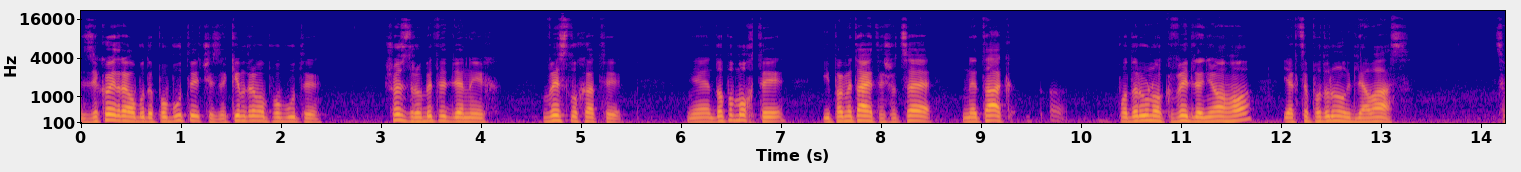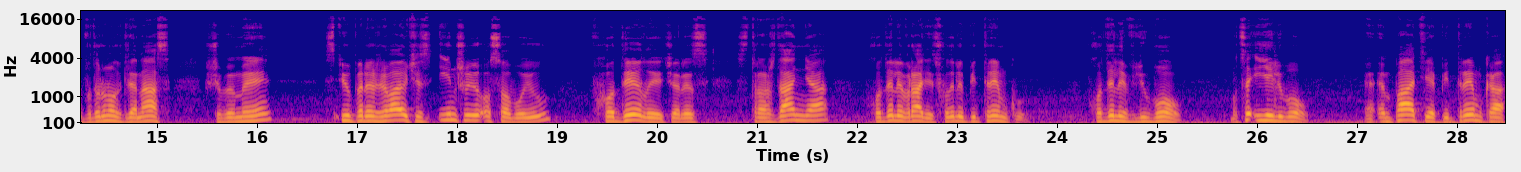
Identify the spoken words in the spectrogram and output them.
з якою треба буде побути, чи з яким треба побути, щось зробити для них, вислухати, допомогти. І пам'ятайте, що це не так е, подарунок ви для нього, як це подарунок для вас. Це подарунок для нас, щоб ми, співпереживаючи з іншою особою, входили через страждання, входили в радість, входили в підтримку, входили в любов. Бо це і є любов. Е, Емпатія, підтримка,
